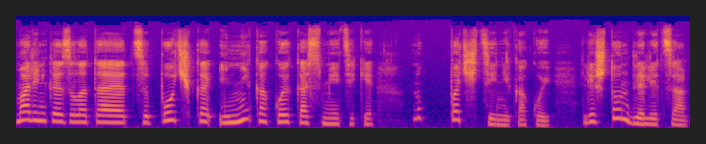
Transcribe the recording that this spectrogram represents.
маленькая золотая цепочка и никакой косметики, ну, почти никакой, лишь тон для лица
